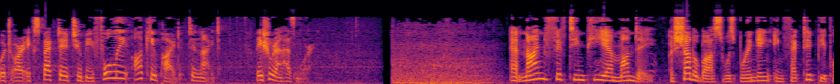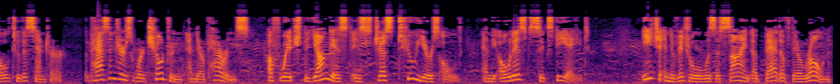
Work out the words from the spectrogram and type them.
which are expected to be fully occupied tonight. Lei Shuran has more. At 9:15 p.m. Monday, a shuttle bus was bringing infected people to the center. The passengers were children and their parents, of which the youngest is just 2 years old and the oldest 68. Each individual was assigned a bed of their own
